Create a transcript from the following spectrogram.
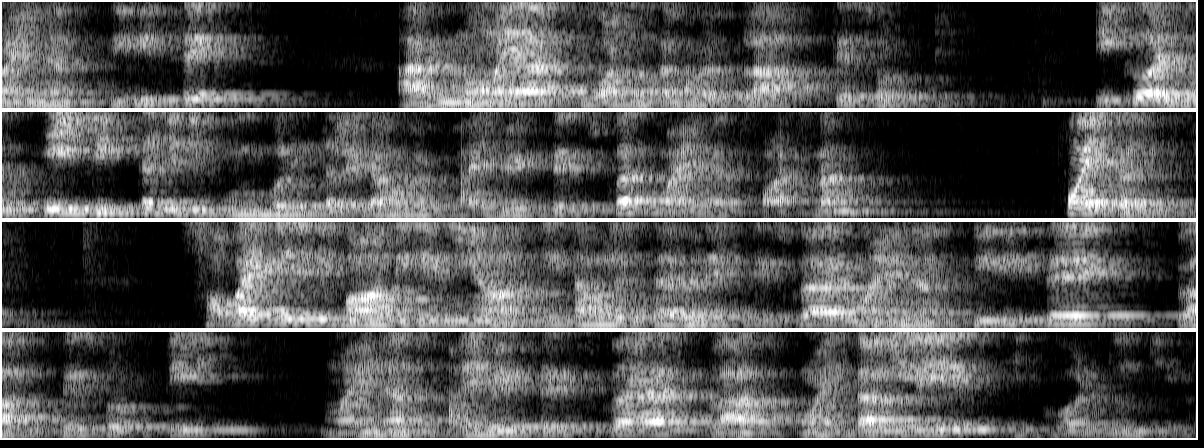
মাইনাস তিরিশ এক্স আর নয় আর চুয়ান্নতে হবে প্লাস তেষট্টি। ইকুয়াল টু এই দিকটা যদি গুণ করি, তাহলে এটা হবে ফাইভ এক্সের স্কোয়ার মাইনাস পাঁচ নাম পঁয়তাল্লিশ। সবাইকে যদি বাঁ দিকে নিয়ে আসি, তাহলে সেভেন এক্স স্কোয়ার মাইনাস তিরিশ এক্স প্লাস তেষট্টি মাইনাস ফাইভ এক্সের স্কোয়ার প্লাস পঁয়তাল্লিশ two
